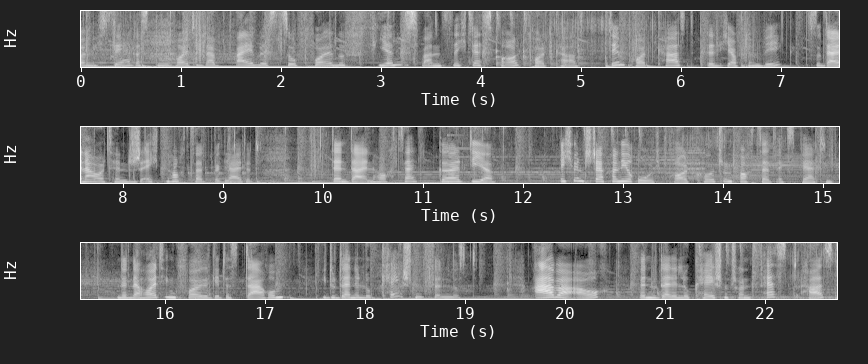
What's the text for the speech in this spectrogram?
freue mich sehr, dass du heute dabei bist zur Folge 24 des Braut Podcast, dem Podcast, der dich auf dem Weg zu deiner authentisch echten Hochzeit begleitet. Denn deine Hochzeit gehört dir. Ich bin Stefanie Roth, Brautcoach und Hochzeitsexpertin. Und in der heutigen Folge geht es darum, wie du deine Location findest. Aber auch, wenn du deine Location schon fest hast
